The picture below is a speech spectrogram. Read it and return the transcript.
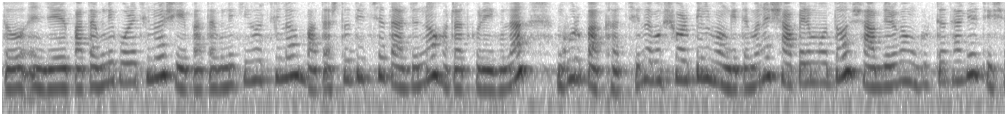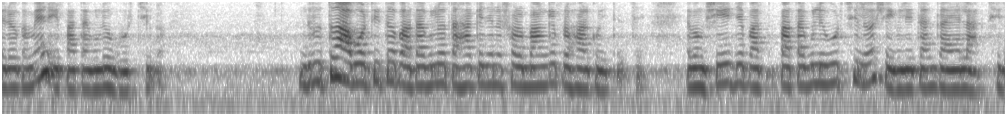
তো যে পাতাগুলি পড়েছিল, সেই পাতাগুলি কি হচ্ছিল? বাতাস তো দিচ্ছে, তার জন্য হঠাৎ করে এগুলা ঘুরপাক খাচ্ছিল এবং সর্পিল ভঙ্গিতে মানে সাপের মতো সাপ যেরকম ঘুরতে থাকে, ঠিক সেরকমের এই পাতাগুলো ঘুরছিল। দ্রুত আবর্তিত পাতাগুলো তাহাকে যেন সর্বাঙ্গে প্রহার করিতেছে এবং সেই যে পাত- পাতাগুলি উঠছিল সেগুলি তার গায়ে লাগছিল।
